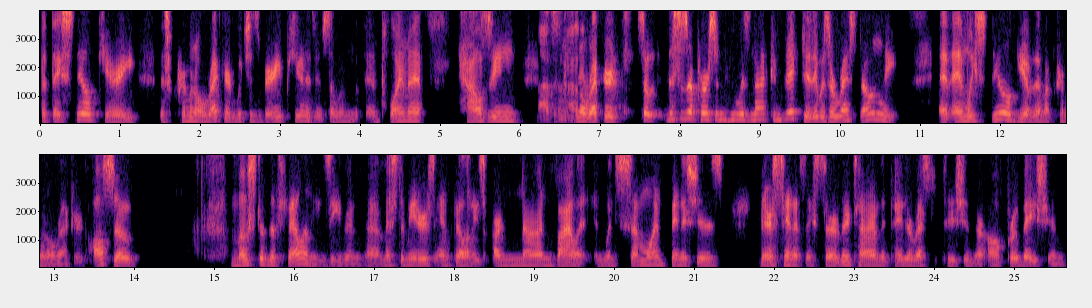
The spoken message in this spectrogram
but they still carry this criminal record, which is very punitive. So, in employment, housing, criminal record. So this is a person who was not convicted. It was arrest only. And, and we still give them a criminal record. Also, most of the felonies, even uh, misdemeanors and felonies, are non-violent. And when someone finishes their sentence, they serve their time, they pay their restitution, they're off probation,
